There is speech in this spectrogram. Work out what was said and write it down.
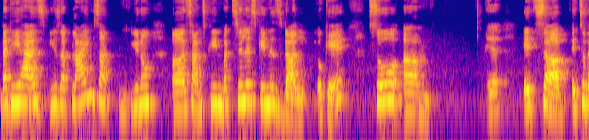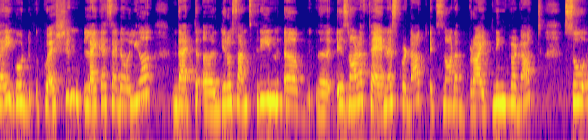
that he has he's applying sun, you know uh, sunscreen, but still his skin is dull. Okay, so um, it's a uh, it's a very good question like i said earlier that uh, you know sunscreen uh, uh is not a fairness product it's not a brightening product so uh,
